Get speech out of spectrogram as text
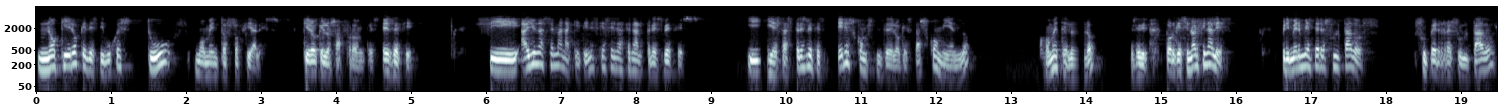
no quiero que desdibujes tus momentos sociales, quiero que los afrontes. Es decir, si hay una semana que tienes que salir a cenar tres veces y, y esas tres veces eres consciente de lo que estás comiendo, cómetelo. Es decir, porque si no al final es primer mes de resultados, super resultados,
